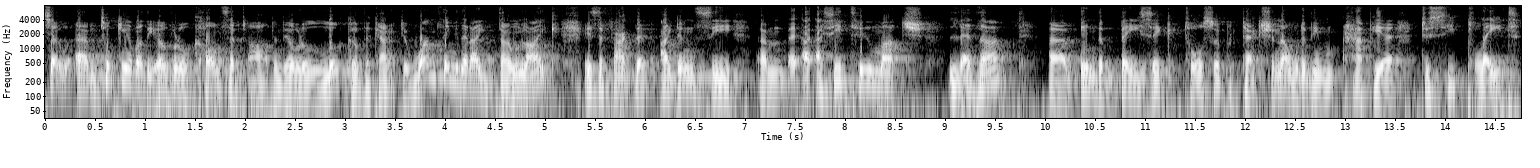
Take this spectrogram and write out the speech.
So, um, talking about the overall concept art and the overall look of the character, one thing that I don't like is the fact that I don't see. Um, I, I see too much leather um, in the basic torso protection. I would have been happier to see plate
